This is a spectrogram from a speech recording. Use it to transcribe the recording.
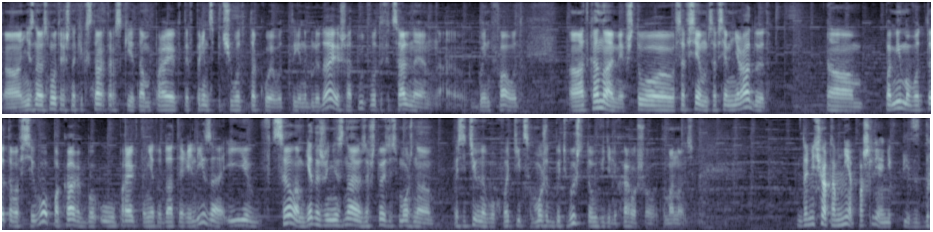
а, не знаю, смотришь на кикстартерские там проекты, в принципе, чего-то такое вот ты наблюдаешь, а тут вот официальная а, как бы инфа вот а, от Konami, что совсем-совсем не радует. Помимо вот этого всего, пока как бы у проекта нету даты релиза, и в целом я даже не знаю, за что здесь можно позитивного ухватиться. Может быть, вы что-то увидели хорошего в этом анонсе? Да ничего там нет, пошли они в пизду.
